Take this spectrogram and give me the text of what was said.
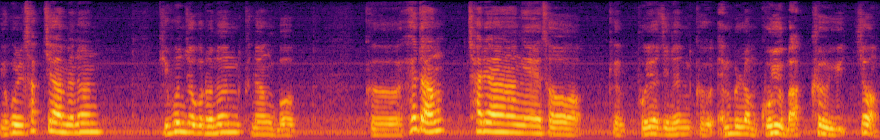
이걸 삭제하면은 기본적으로는 그냥 뭐 그 해당 차량에서 이렇게 보여지는 그 엠블럼 고유 마크 있죠?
